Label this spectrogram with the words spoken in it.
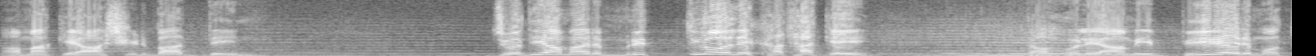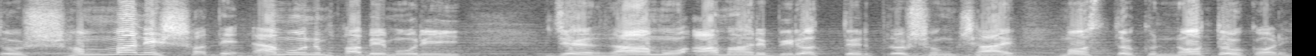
আমাকে আশীর্বাদ দিন। যদি আমার মৃত্যুও লেখা থাকে, তাহলে আমি বীরের মতো সম্মানের সাথে এমন ভাবে মরি যে রামও আমার বীরত্বের প্রশংসায় মস্তক নত করে।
